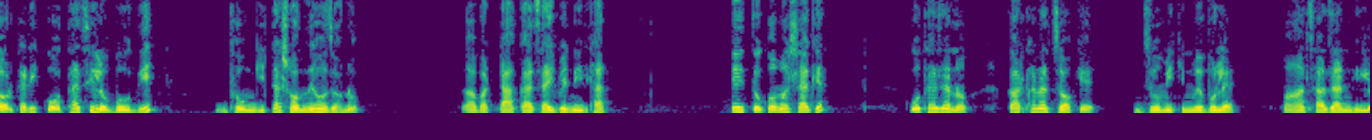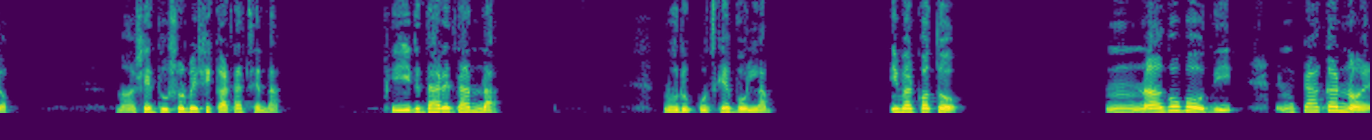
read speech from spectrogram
দরকারি কথা ছিল, বৌদি। ভঙ্গিটা সন্দেহজনক। আবার টাকা চাইবে নির্ঘাত? এই তো কমাস আগে। কোথায় যেন কারখানার চকে। জমি কিনবে বলে পাঁচ হাজার নিল। মাসে দুশোর বেশি কাটাচ্ছে না। ফের ধারে দান্দা মুরু কুঁচকে বললাম, এবার কত? না গো বৌদি, টাকা নয়।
